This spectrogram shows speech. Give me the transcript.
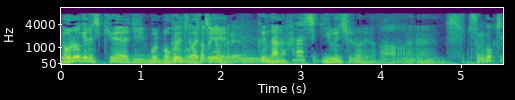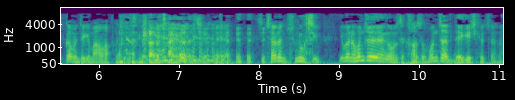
여러 개를 시켜야지 뭘 먹을 그렇죠, 것 같지. 음. 그 나는 하나씩 이런 싫어요. 아, 네. 중국집 가면 되게 마음 아파지는 당연하죠. 네. 저는 중국집 이번에 혼자 여행 가면서 가서 혼자 네 개 시켰잖아.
